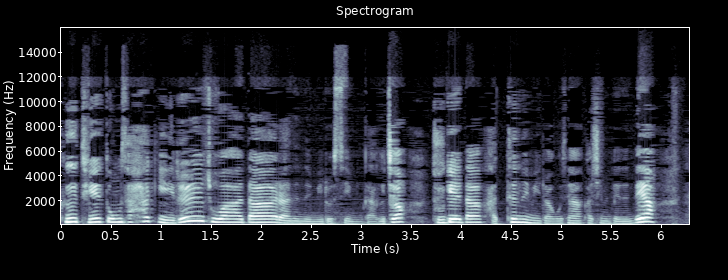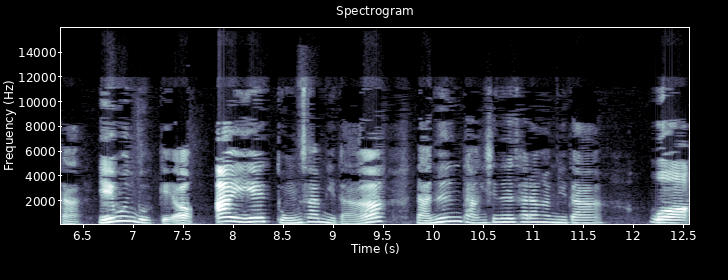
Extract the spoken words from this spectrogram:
그 뒤에 동사 하기를 좋아하다라는 의미로 쓰입니다. 그죠? 두 개 다 같은 의미라고 생각하시면 되는데요. 자, 예문 볼게요. I의 동사입니다. 나는 당신을 사랑합니다. 我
